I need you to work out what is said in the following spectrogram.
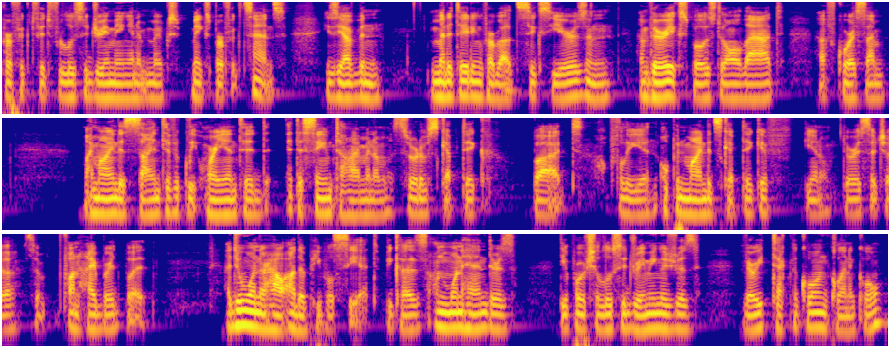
perfect fit for lucid dreaming, and it makes makes perfect sense? You see, I've been meditating for about six years, and I'm very exposed to all that. Of course, I'm my mind is scientifically oriented at the same time, and I'm a sort of skeptic, but hopefully an open-minded skeptic. If you know there is such a, fun hybrid, but I do wonder how other people see it because on one hand, there's the approach to lucid dreaming, which was very technical and clinical,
